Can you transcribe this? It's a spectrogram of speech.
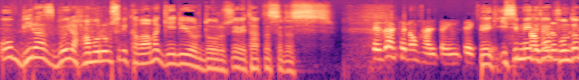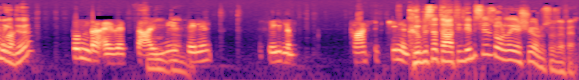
O biraz böyle hamurumsu bir kıvama geliyor doğrusu. Evet haklısınız. E zaten o haldeyim Zeki. Peki isim neydi efendim? Hamurum Funda tutma. mıydı? Funda evet daimi Funda. senin şeyinim. Takipçinim. Kıbrıs'a tatilde misiniz orada yaşıyor musunuz efendim?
